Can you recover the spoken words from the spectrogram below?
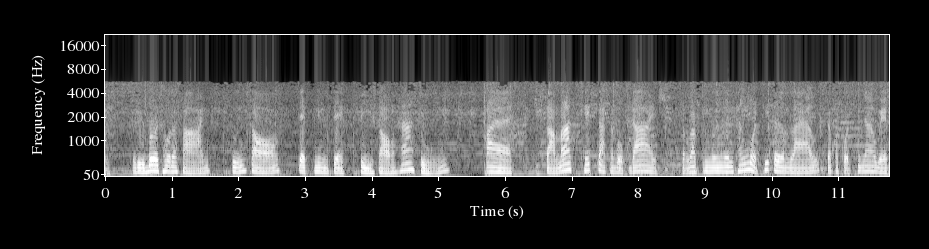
1 หรือเบอร์โทรสาร 02 717 4250 8. สามารถเช็คจากระบบได้สำหรับจำนวนเงินทั้งหมดที่เติมแล้วจะปรากฏที่หน้าเว็บ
